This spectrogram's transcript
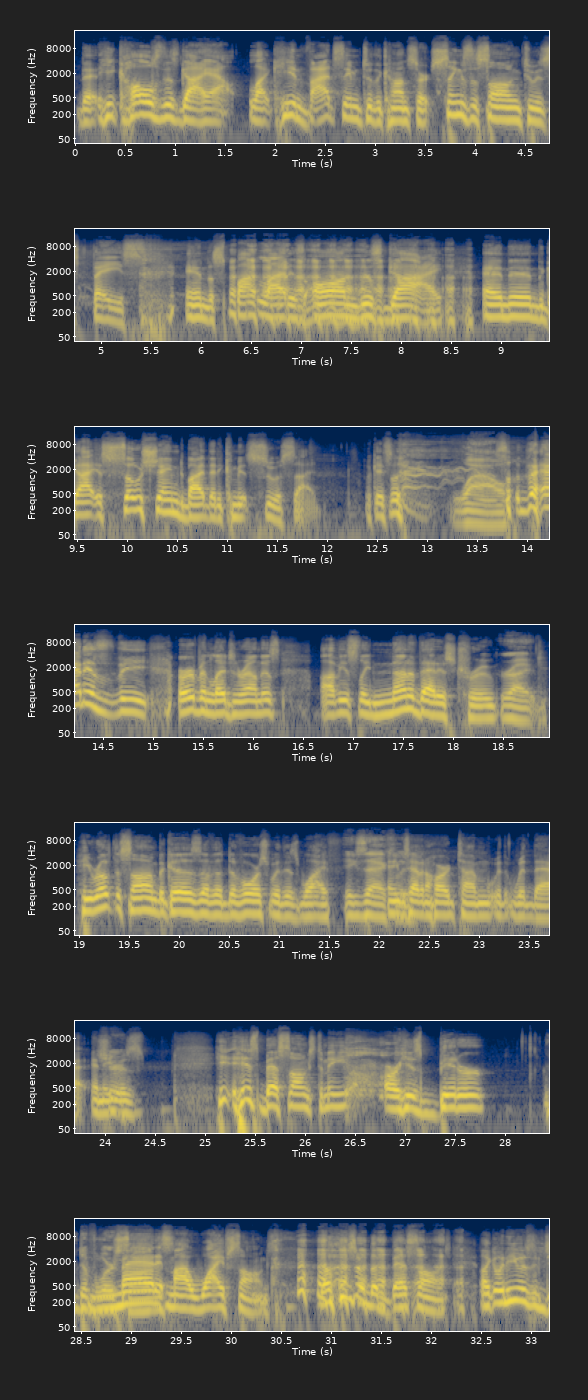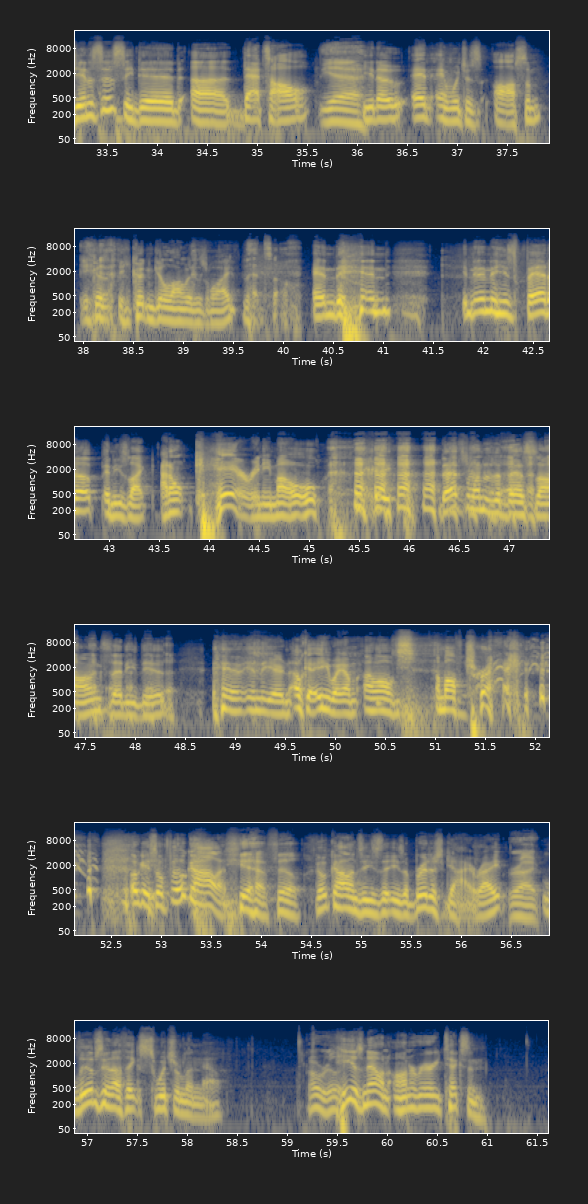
that he calls this guy out. Like he invites him to the concert, sings the song to his face, and the spotlight is on this guy. And then the guy is so shamed by it that he commits suicide. Okay, so Wow. so that is the urban legend around this. Obviously, none of that is true. Right. He wrote the song because of a divorce with his wife. Exactly. And he was having a hard time with with that. And he was he, his best songs to me are his bitter Divorce mad songs. at my wife songs. Those are the best songs. Like when he was in Genesis, he did uh That's All. Yeah. You know, and, and which was awesome because he couldn't get along with his wife. That's all. And then and then he's fed up and he's like, I don't care anymore. That's one of the best songs that he did. In the air. Okay, anyway, I'm I'm off I'm off track. okay, so Phil Collins. Yeah, Phil. Phil Collins, he's a, he's a British guy, right? Right. Lives in I think Switzerland now. Oh, really? He is now an honorary Texan.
